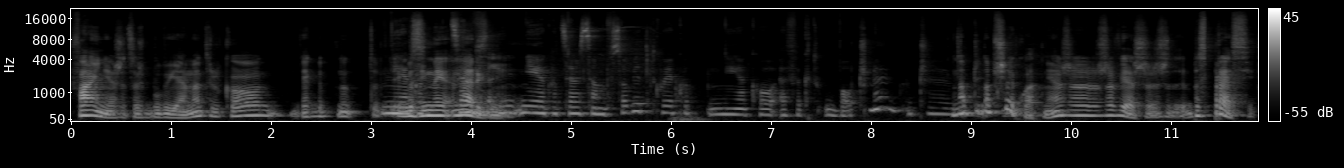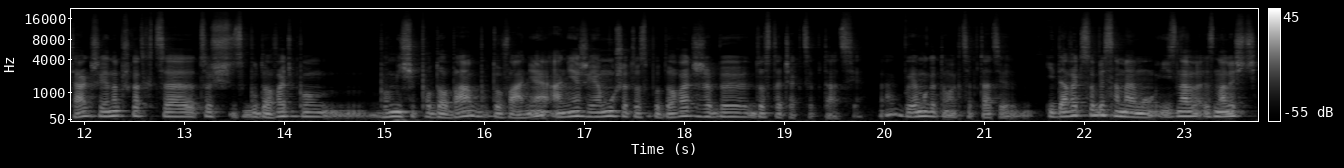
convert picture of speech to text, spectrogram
fajnie, że coś budujemy, tylko jakby, no, jakby z innej cel, energii. Nie jako cel sam w sobie, tylko jako, nie jako efekt uboczny? Czy, Na, na przykład, nie? Że, że wiesz, że bez presji, tak? Że ja na przykład chcę coś zbudować, bo, bo mi się podoba budowanie, a nie, że ja muszę to zbudować, żeby dostać akceptację. Tak? Bo ja mogę tą akceptację i dawać sobie samemu i znale- znaleźć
